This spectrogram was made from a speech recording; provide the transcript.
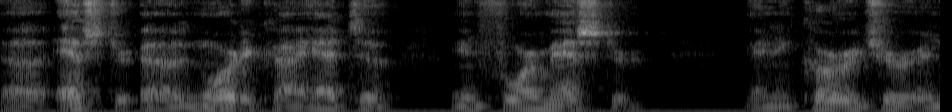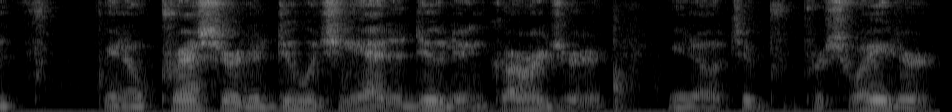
Uh, Esther, uh, Mordecai had to inform Esther and encourage her and you know press her to do what she had to do to encourage her, you know, to persuade her.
